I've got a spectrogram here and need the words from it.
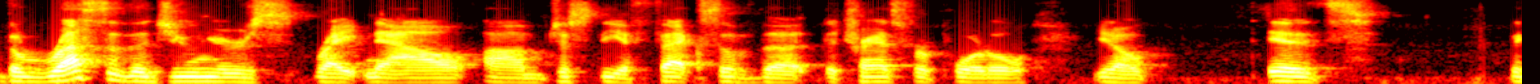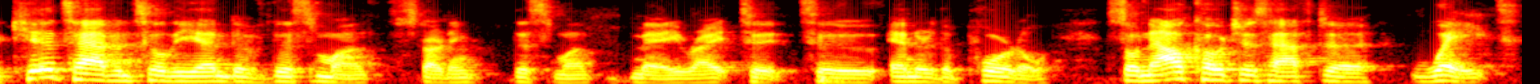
the rest of the juniors right now um, just the effects of the the transfer portal you know it's the kids have until the end of this month starting this month may right to to enter the portal so now coaches have to wait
